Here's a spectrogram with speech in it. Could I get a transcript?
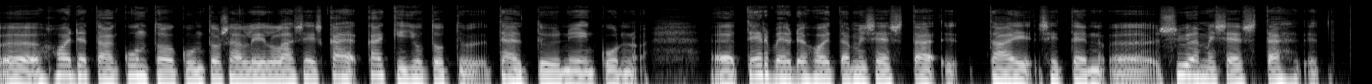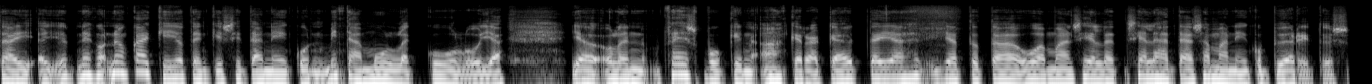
äh, hoidetaan kuntoon kuntosalilla. Siis ka, kaikki jutut täytyy niin kuin terveyden hoitamisesta tai sitten syömisestä tai ne, ne on kaikki jotenkin sitä niin kuin mitä mulle kuuluu ja, ja olen Facebookin ahkera käyttäjä ja tota, huomaan siellä, siellähän tämä sama niin kuin pyöritys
